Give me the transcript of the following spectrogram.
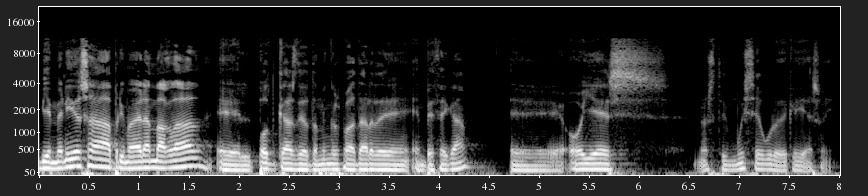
Bienvenidos a Primavera en Bagdad, el podcast de los domingos por la tarde en PCK. Eh, hoy es... no estoy muy seguro de qué día es hoy.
